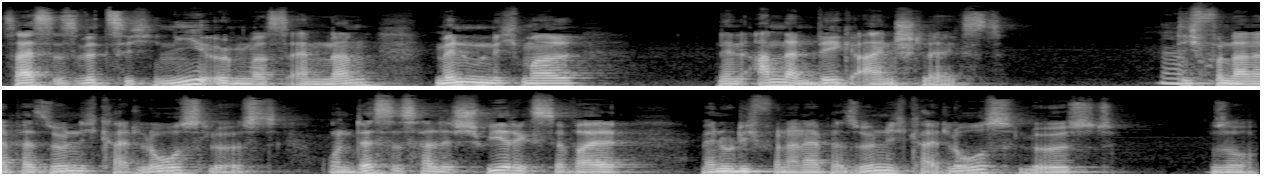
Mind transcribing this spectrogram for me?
Das heißt, es wird sich nie irgendwas ändern, wenn du nicht mal einen anderen Weg einschlägst. Ja. dich von deiner Persönlichkeit loslöst. Und das ist halt das Schwierigste, weil wenn du dich von deiner Persönlichkeit loslöst, so,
